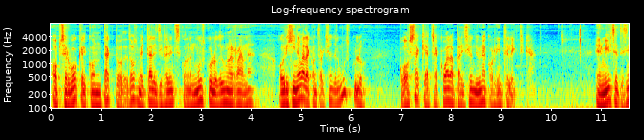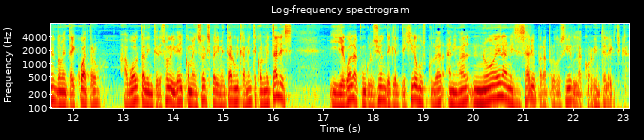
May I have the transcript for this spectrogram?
observó que el contacto de dos metales diferentes con el músculo de una rana originaba la contracción del músculo, cosa que achacó a la aparición de una corriente eléctrica. En 1794, a Volta le interesó la idea y comenzó a experimentar únicamente con metales y llegó a la conclusión de que el tejido muscular animal no era necesario para producir la corriente eléctrica.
